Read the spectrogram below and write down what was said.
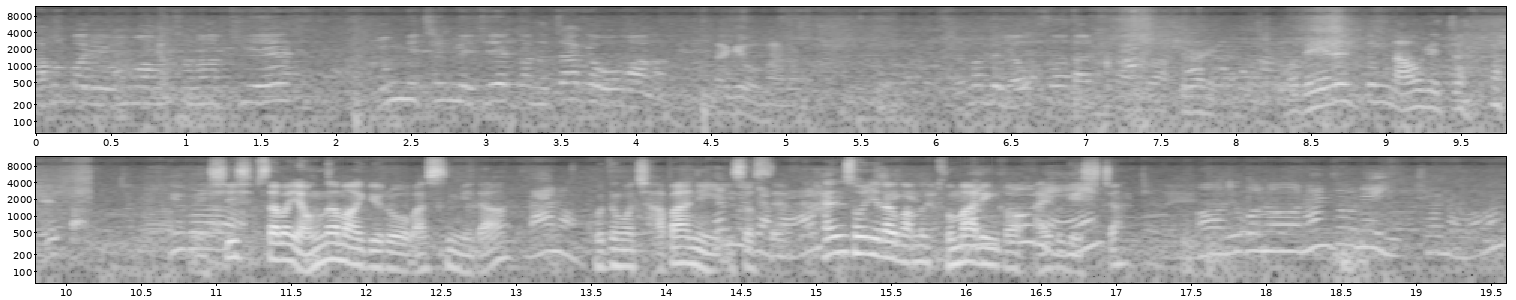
다섯 마리 55,000원 뒤에 6미 7미 뒤에 거는 짜게 5만 원. 싸게 5만 원. 여러분들 없어 날씨가 안 좋아. 어, 내일은 좀 나오겠죠. 네, C14번 영남아기로 왔습니다. 고등어 자반이 있었어요. 한 손이라고 하면 두 마리인 거 알고 계시죠? 어, 요거는 한 손에 6천 원.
